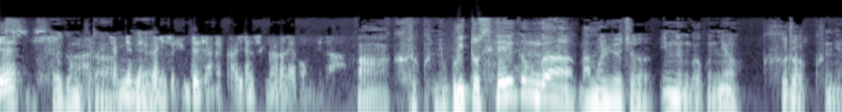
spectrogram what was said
예, 세금 아, 부담. 정년 예. 연장이 좀 힘들지 않을까 이런 생각을 해봅니다. 아, 그렇군요. 우리 또 세금과 맞물려져 있는 거군요. 그렇군요.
